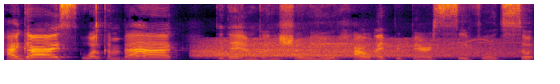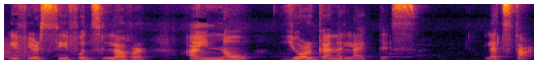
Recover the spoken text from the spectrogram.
Hi guys, welcome back. Today I'm gonna show you how I prepare seafood. So if you're seafoods lover, I know you're gonna like this. Let's start.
